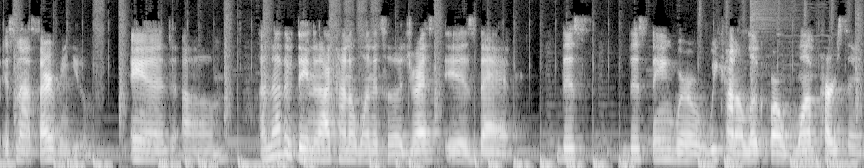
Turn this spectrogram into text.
it's not serving you. And um, another thing that I kind of wanted to address is that this this thing where we kind of look for one person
